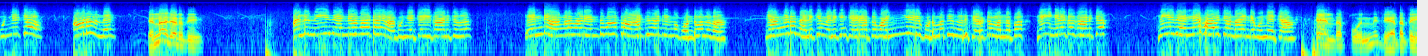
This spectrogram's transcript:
കുഞ്ഞച്ചോ അവിടെ നിന്നേ. എന്നാ ചേട്ടത്തി? അല്ല നീ ഇത് എന്റെ കാട്ടായോ കുഞ്ഞച്ചോ ഈ കാണിച്ചത്? എന്റെ ആങ്ങളമാരെ എന്തുമാത്രം ആറ്റുമായിട്ടിരുന്ന് കൊണ്ടുവന്നതാ? ഞങ്ങളുടെ നിലയ്ക്കും വിലയ്ക്കും ചേരാത്ത വലിയൊരു കുടുംബത്തിൽ നിന്ന് ഒരു ചെറുക്കം വന്നപ്പോ നീ ഇങ്ങനെയൊക്കെ കാണിച്ച? നീ ഇത് എന്നെ ഭാവിച്ചോണ്ടാ എന്റെ പൊന്ന് ചേട്ടത്തി.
